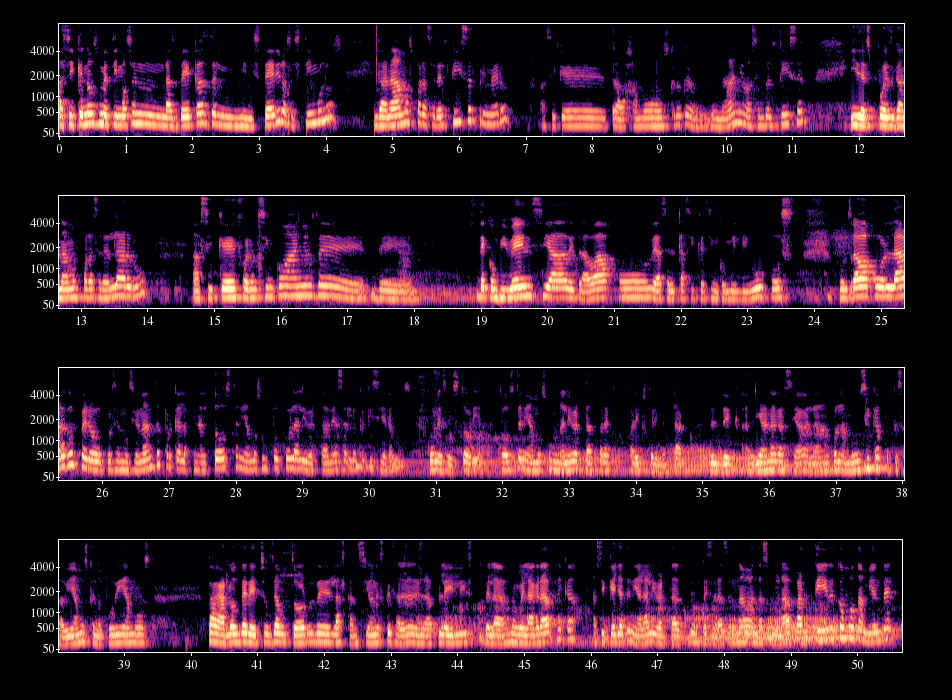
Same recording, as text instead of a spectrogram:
así que nos metimos en las becas del ministerio, los estímulos, ganamos para hacer el teaser primero, así que trabajamos creo que un, año haciendo el teaser. Y después ganamos para hacer el largo. Así que fueron cinco años de, de, convivencia, de trabajo, de hacer casi que cinco mil dibujos. Fue un trabajo largo, pero pues emocionante porque a la final todos teníamos un poco la libertad de hacer lo que quisiéramos con esa historia. Todos teníamos como una libertad para, para experimentar. Desde Adriana García Galán con la música, porque sabíamos que no podíamos pagar los derechos de autor de las canciones que salen en la playlist de la novela gráfica, así que ella tenía la libertad de empezar a hacer una banda sonora a partir como también de,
